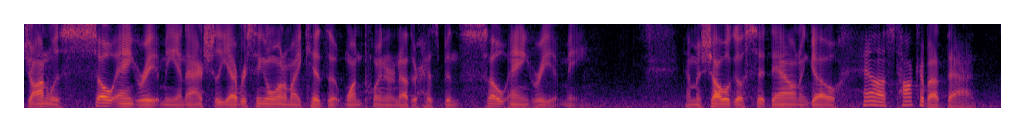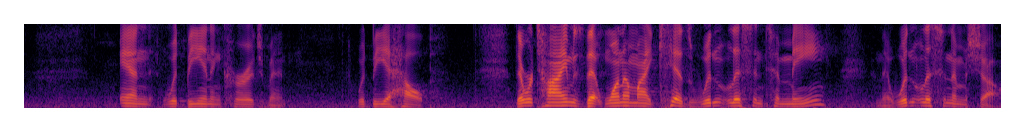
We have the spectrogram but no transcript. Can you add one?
John was so angry at me, and actually every single one of my kids at one point or another has been so angry at me. And Michelle would go sit down and go, Hey, let's talk about that. And would be an encouragement, would be a help. There were times that one of my kids wouldn't listen to me and they wouldn't listen to Michelle.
